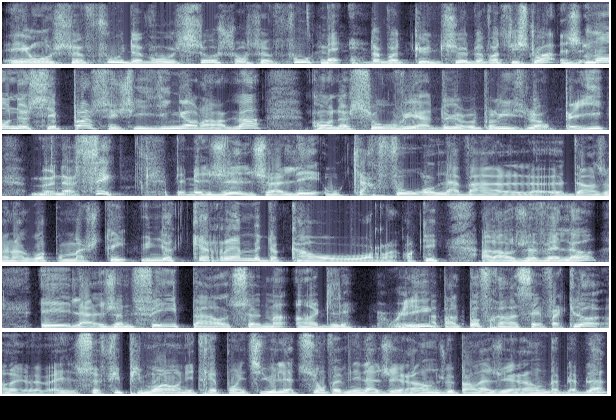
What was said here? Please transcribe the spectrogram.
et on se fout de vos souches, on se fout Mais- de votre culture, de votre histoire. Je- Mais on ne sait pas, c'est ces ignorants-là qu'on a sauvé à deux reprises leur pays menacé. Mais, mais Gilles, j'allais au Carrefour Laval, euh, dans un endroit pour m'acheter une crème de corps. OK? Alors, je vais là et la jeune fille parle seulement anglais. Ben oui. Elle parle pas français. Fait que là, euh, euh, Sophie puis moi, on est très pointilleux là-dessus. On fait venir la gérante. Je veux parler à la gérante, blablabla.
